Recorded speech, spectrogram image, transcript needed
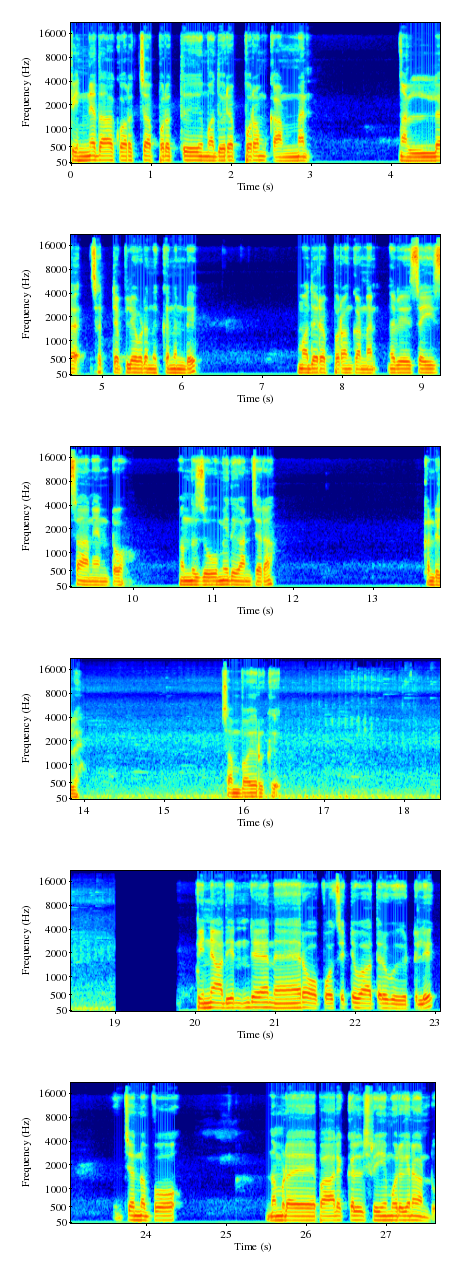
പിന്നെ ഇതാ കുറച്ചപ്പുറത്ത് മധുരപ്പുറം കണ്ണൻ നല്ല സെറ്റപ്പിൽ ഇവിടെ നിൽക്കുന്നുണ്ട് മധുരപ്പുറം കണ്ണൻ. ഒരു സൈസ് ആനയാണ് കേട്ടോ ഒന്ന് സൂം ചെയ്ത് കാണിച്ചു തരാം കണ്ടില്ലേ? സംഭവം ഇറുക്ക്. പിന്നെ അതിന്റെ നേരെ ഓപ്പോസിറ്റ് ഭാഗത്തൊരു വീട്ടിൽ ചെന്നപ്പോൾ നമ്മുടെ പാലക്കൽ ശ്രീമുരുകനെ കണ്ടു.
